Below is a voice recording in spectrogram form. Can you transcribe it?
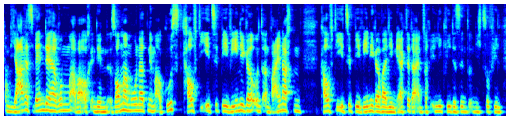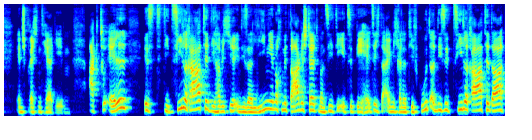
um die Jahreswende herum, aber auch in den Sommermonaten im August kauft die EZB weniger und an Weihnachten kauft die EZB weniger, weil die Märkte da einfach illiquide sind und nicht so viel entsprechend hergeben. Aktuell ist die Zielrate, die habe ich hier in dieser Linie noch mit dargestellt. Man sieht, die EZB hält sich da eigentlich relativ gut an diese Zielrate da.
